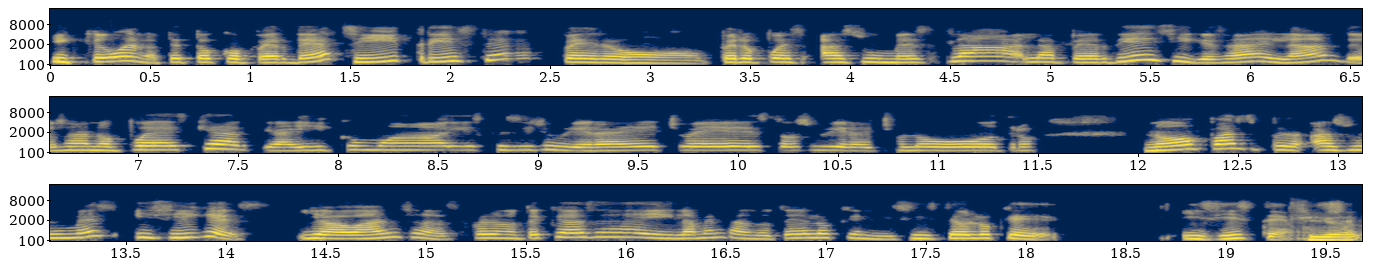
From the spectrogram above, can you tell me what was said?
Y que bueno, te tocó perder, sí, triste, pero, pero pues asumes la, la pérdida y sigues adelante. O sea, no puedes quedarte ahí como, ay, es que si se hubiera hecho esto, si hubiera hecho lo otro. No, parce, pues asumes y sigues y avanzas, pero no te quedas ahí lamentándote de lo que no hiciste o lo que hiciste. o Sí, sea.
